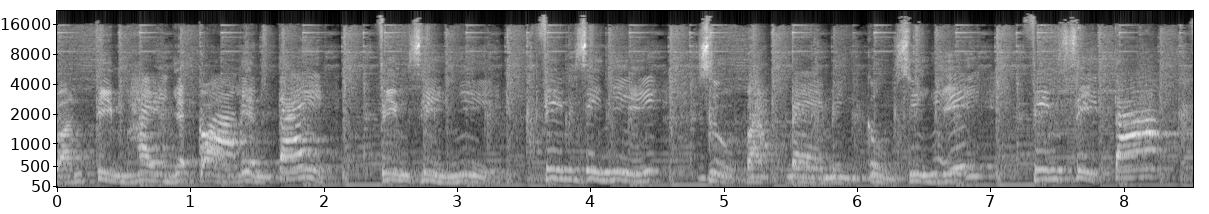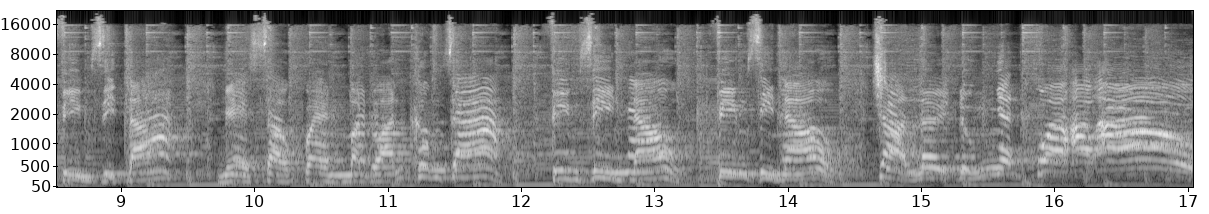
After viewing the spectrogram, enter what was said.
Đoán phim hay nhận quà liền tay. Phim gì nhỉ, phim gì nhỉ? Dù bạn bè mình cùng suy nghĩ. Phim gì ta, phim gì ta? Nghe sao quen mà đoán không ra. Phim gì nào, phim gì nào? Trả lời đúng nhận quà ao ao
